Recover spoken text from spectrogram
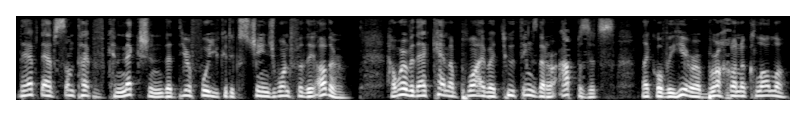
they have to have some type of connection that therefore you could exchange one for the other. However, that can't apply by two things that are opposites, like over here, a bracha and a klala.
